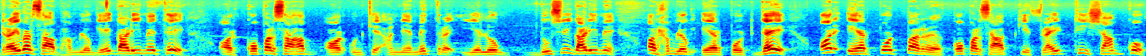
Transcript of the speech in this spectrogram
ड्राइवर साहब हम लोग एक गाड़ी में थे और कोपर साहब और उनके अन्य मित्र, ये लोग दूसरी गाड़ी में और हम लोग एयरपोर्ट गए और एयरपोर्ट पर कोपर साहब की फ़्लाइट थी शाम को,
